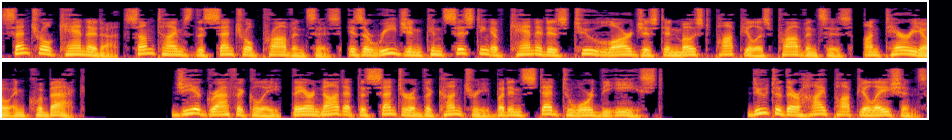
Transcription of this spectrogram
Central Canada sometimes the Central Provinces is a region consisting of Canada's two largest and most populous provinces, Ontario and Quebec. Geographically, they are not at the centre of the country but instead toward the east. Due to their high populations,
